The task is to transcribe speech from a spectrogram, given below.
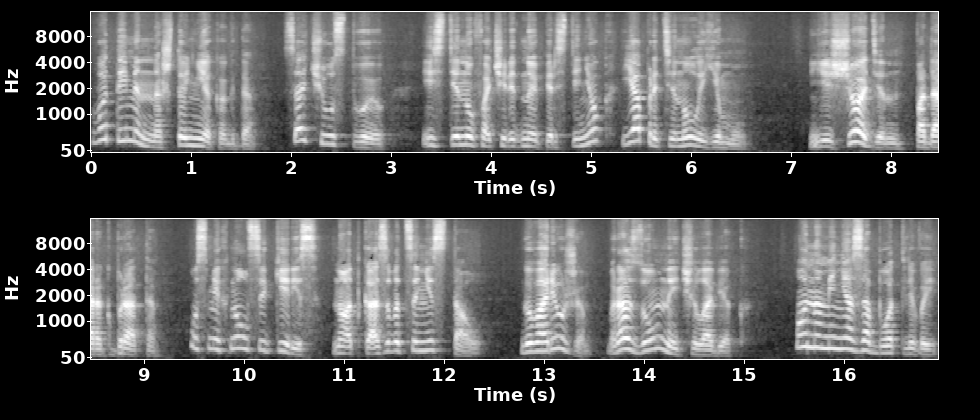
Вот именно, что некогда. Сочувствую. И, стянув очередной перстенек, я протянула ему. «Еще один подарок брата», — усмехнулся Кирис, но отказываться не стал. «Говорю же, разумный человек. Он у меня заботливый.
